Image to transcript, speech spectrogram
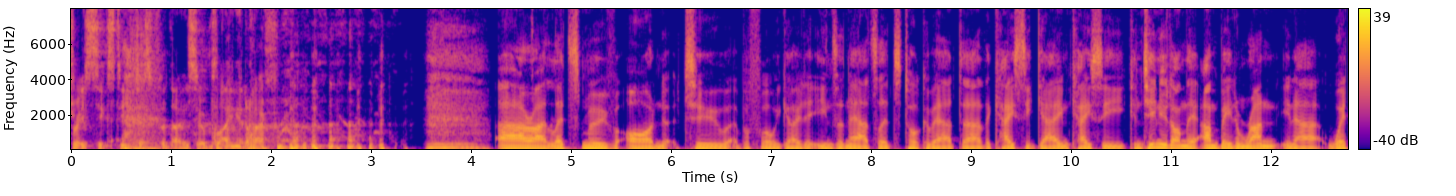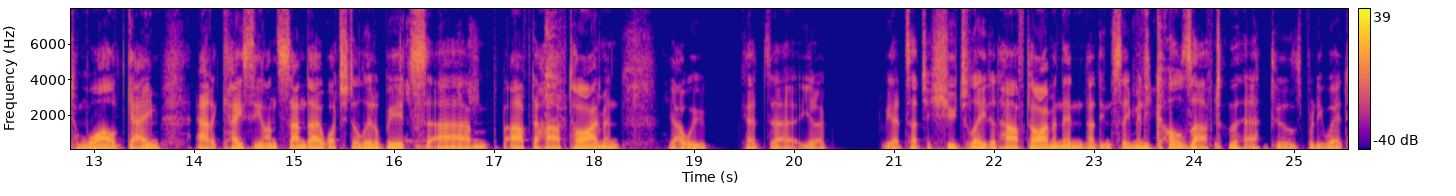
360 just for those who are playing at home. all right, let's move on to before we go to ins and outs. Let's talk about uh, the Casey game. Casey continued on their unbeaten run in a wet and wild game out at Casey on Sunday. Watched a little bit um, after half time, and you know we had uh, you know we had such a huge lead at half time, and then I didn't see many goals after that. It was pretty wet.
